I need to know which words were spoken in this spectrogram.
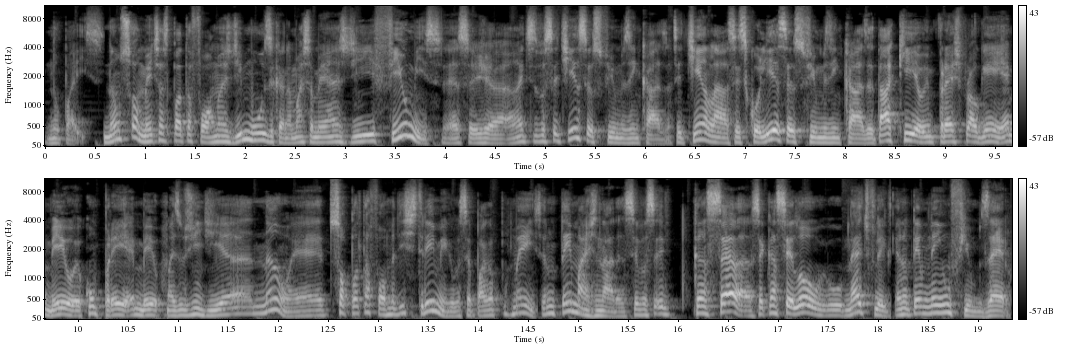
no país. Não somente as plataformas de música, né? mas também as de filmes, né? ou seja, antes você tinha seus filmes em casa. Você tinha lá, você escolhia seus filmes em casa. Tá aqui, eu empresto para alguém, é meu, eu comprei, é meu. Mas hoje em dia, não, é só plataforma de streaming que você paga por mês. Você não tem mais nada. Se você cancela, você cancelou o Netflix, eu não tenho nenhum filme, zero.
